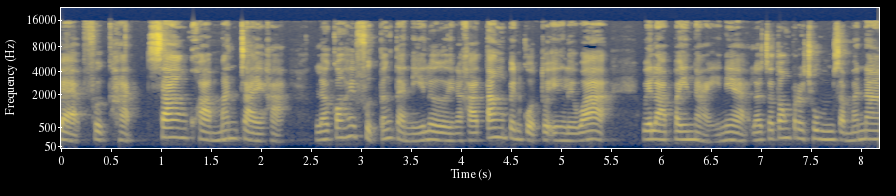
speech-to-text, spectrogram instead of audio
แบบฝึกหัดสร้างความมั่นใจค่ะ แล้วก็ให้ฝึกตั้งแต่นี้เลยนะคะ ตั้งเป็นกฎตัวเองเลยว่า เวลาไปไหนเนี่ยเราจะต้องประชุมสัมมนา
